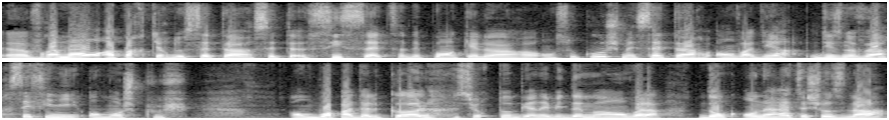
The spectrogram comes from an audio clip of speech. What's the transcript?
vraiment, à partir de 7 heures, 6, 7, ça dépend à quelle heure on se couche, mais 7 heures, on va dire, 19 heures, c'est fini, on mange plus on ne boit pas d'alcool, surtout bien évidemment, voilà. Donc on arrête ces choses-là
